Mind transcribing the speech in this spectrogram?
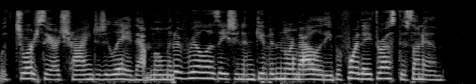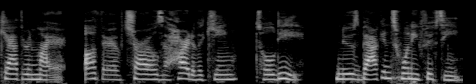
With George they are trying to delay that moment of realization and give him normality before they thrust this on him, Catherine Mayer, author of Charles the Heart of a King, told E! News back in 2015.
